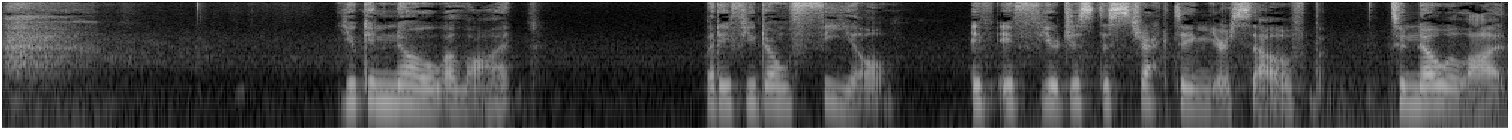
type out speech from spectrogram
you can know a lot, but if you don't feel, if, if you're just distracting yourself to know a lot,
